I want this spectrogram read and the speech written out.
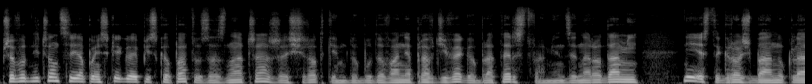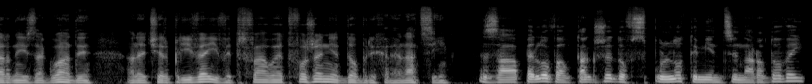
Przewodniczący japońskiego episkopatu zaznacza, że środkiem do budowania prawdziwego braterstwa między narodami nie jest groźba nuklearnej zagłady, ale cierpliwe i wytrwałe tworzenie dobrych relacji. Zaapelował także do wspólnoty międzynarodowej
